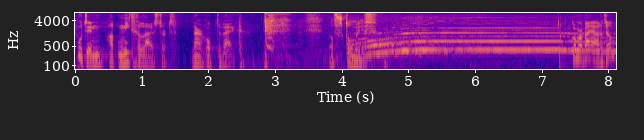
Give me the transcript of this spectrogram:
Poetin had niet geluisterd naar Rob de Wijk. Wat stom is. Kom erbij, Arjan.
